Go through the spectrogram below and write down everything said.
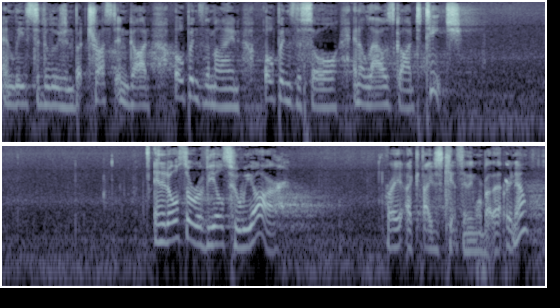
and leads to delusion, but trust in God opens the mind, opens the soul, and allows God to teach. And it also reveals who we are. Right? I, I just can't say anything more about that right now.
